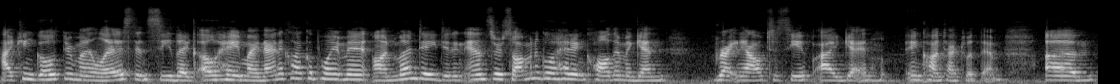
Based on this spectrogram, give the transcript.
I can go through my list and see like oh hey my 9 o'clock appointment on Monday didn't answer so I'm gonna go ahead and call them again right now to see if I get in, in contact with them. Um,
